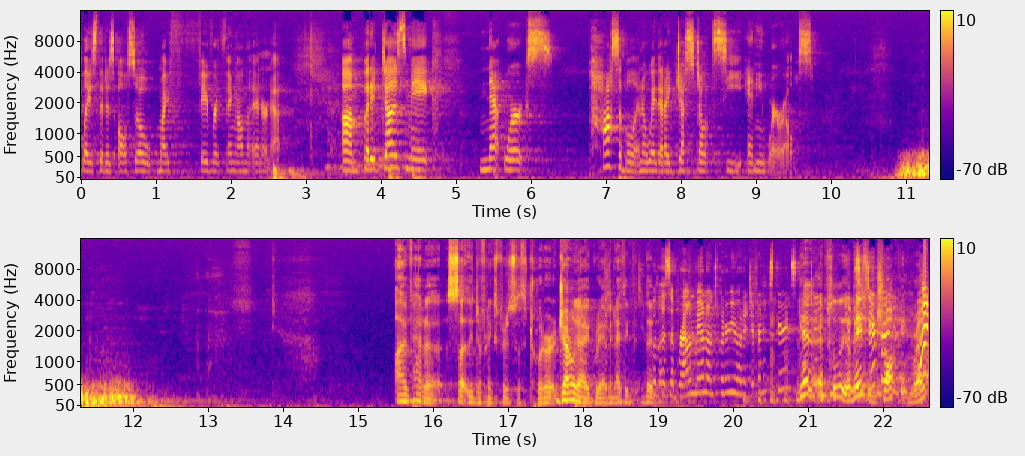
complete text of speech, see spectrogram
place that is also my favorite thing on the internet. Um, but it does make networks possible in a way that I just don't see anywhere else. I've had a slightly different experience with Twitter. Generally, I agree. I mean, I think that. Well, as a brown man on Twitter, you had a different experience? yeah, absolutely. Amazing, shocking, right?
